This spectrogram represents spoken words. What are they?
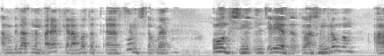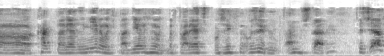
в обязательном порядке работать э, с тем, чтобы общие интересы с вашим другом э, как-то реанимировать, поддерживать, растворять в жизни, в жизни, потому что сейчас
